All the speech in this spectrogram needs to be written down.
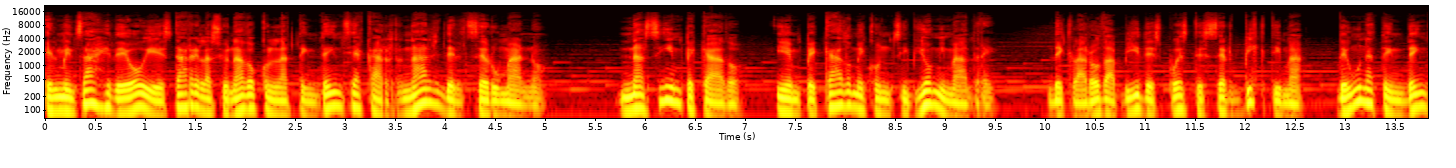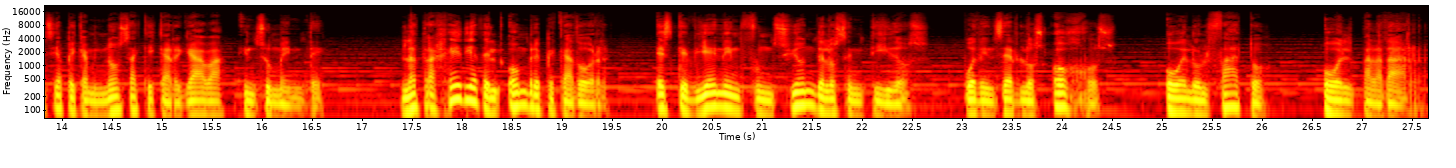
El mensaje de hoy está relacionado con la tendencia carnal del ser humano. Nací en pecado, y en pecado me concibió mi madre, declaró David después de ser víctima de una tendencia pecaminosa que cargaba en su mente. La tragedia del hombre pecador es que viene en función de los sentidos. Pueden ser los ojos, o el olfato, o el paladar.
